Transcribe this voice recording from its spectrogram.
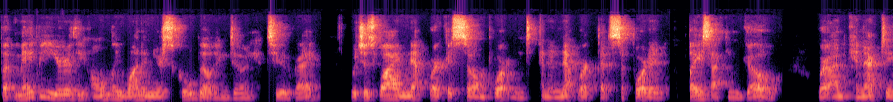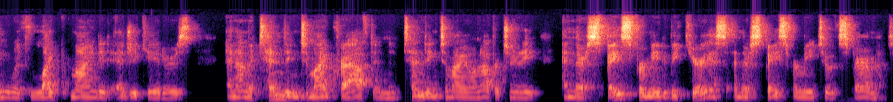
but maybe you're the only one in your school building doing it too right? Which is why a network is so important and a network that's supported a place i can go where i'm connecting with like-minded educators and i'm attending to my craft and attending to my own opportunity and there's space for me to be curious and there's space for me to experiment.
